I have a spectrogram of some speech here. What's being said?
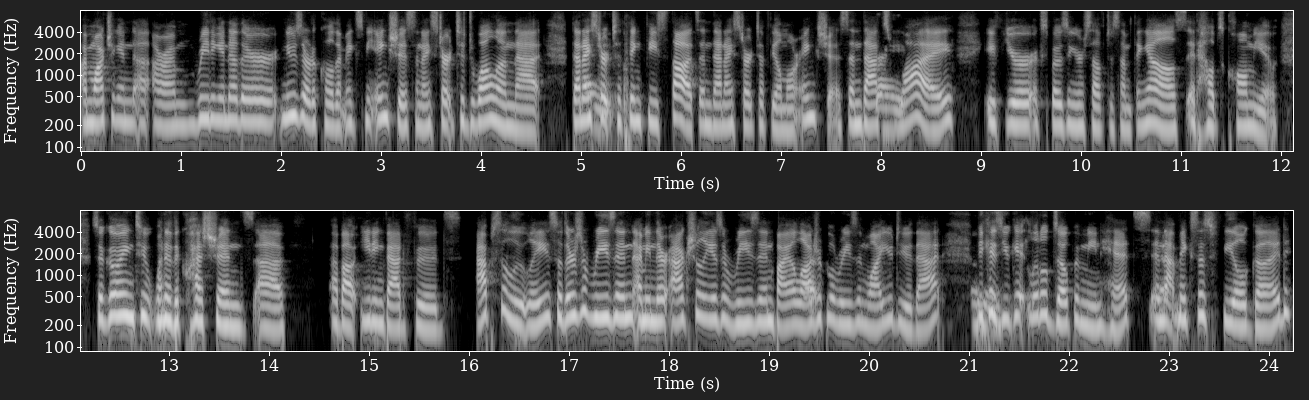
I'm watching an, or I'm reading another news article that makes me anxious and I start to dwell on that, then right. I start to think these thoughts and then I start to feel more anxious. And that's right. why if you're exposing yourself to something else, it helps calm you. So going to one of the questions uh, about eating bad foods? Absolutely. So there's a reason. I mean, there actually is a reason, biological reason why you do that, mm-hmm. because you get little dopamine hits and yeah. that makes us feel good.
